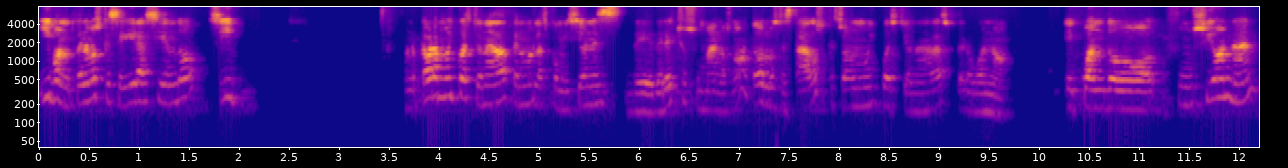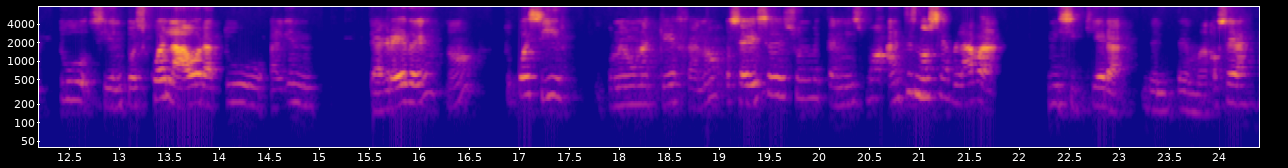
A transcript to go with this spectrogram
Y bueno, tenemos que seguir haciendo, sí, bueno, que ahora muy cuestionado tenemos las comisiones de derechos humanos, ¿no? En todos los estados que son muy cuestionadas, pero bueno, eh, cuando funcionan, tú, si en tu escuela ahora tú, alguien te agrede, ¿no? Tú puedes ir y poner una queja, ¿no? O sea, ese es un mecanismo, antes no se hablaba ni siquiera del tema, o sea,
